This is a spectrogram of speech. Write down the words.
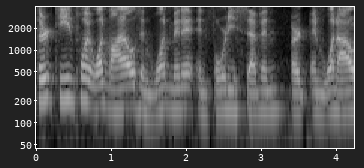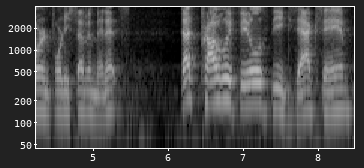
thirteen point one miles in one minute and forty seven or in one hour and forty seven minutes, that probably feels the exact same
